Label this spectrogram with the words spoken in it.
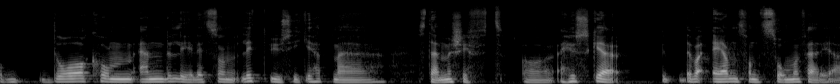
og da kom endelig litt sånn litt usikkerhet med stemmeskift. Og jeg husker det var en sånn sommerferie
